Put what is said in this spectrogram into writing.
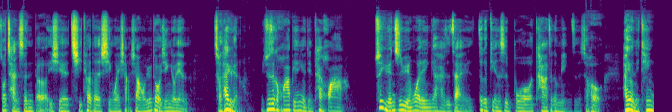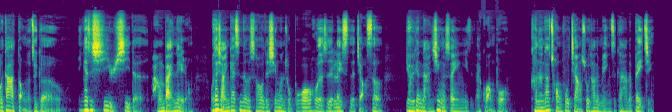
所产生的一些奇特的行为想象，我觉得都已经有点扯太远了。我觉得这个花边有点太花了，最原汁原味的应该还是在这个电视播他这个名字的时候，还有你听不大懂的这个应该是西语系的旁白内容。我在想，应该是那个时候的新闻主播或者是类似的角色，有一个男性的声音一直在广播，可能他重复讲述他的名字跟他的背景。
